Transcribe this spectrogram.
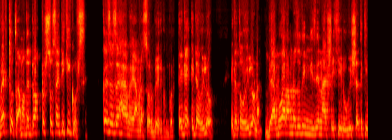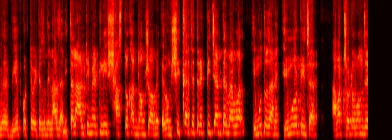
ব্যর্থতা, আমাদের ডক্টর সোসাইটি কি করছে? যে হ্যাঁ ভাই, আমরা চলবে এরকম করে। এটা এটা হইল? এটা তো হইল না। ব্যবহার আমরা যদি নিজে না শিখি, রুগীর সাথে কীভাবে বিহেভ করতে হবে এটা যদি না জানি, তাহলে আলটিমেটলি স্বাস্থ্য খাত ধ্বংস হবে এবং শিক্ষার ক্ষেত্রে টিচারদের ব্যবহার, হিমু তো জানে, হিমুও টিচার আমার ছোট বোন যে,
